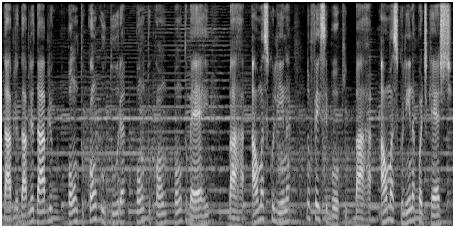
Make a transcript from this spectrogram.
www.concultura.com.br barra almasculina, no Facebook barra almasculina podcast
